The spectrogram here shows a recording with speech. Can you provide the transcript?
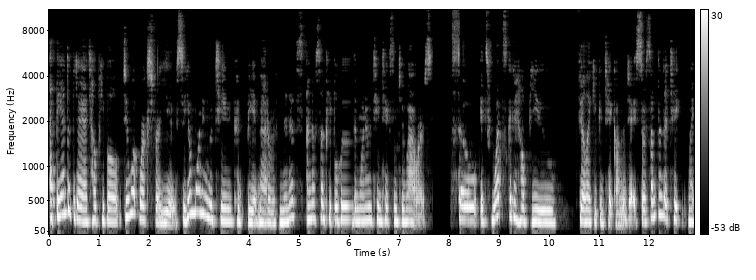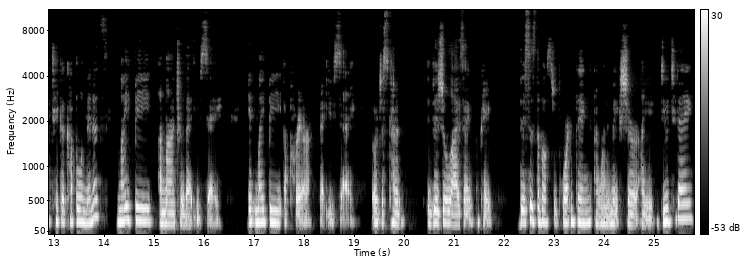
At the end of the day, I tell people do what works for you. So, your morning routine could be a matter of minutes. I know some people who the morning routine takes them two hours. So, it's what's going to help you feel like you can take on the day. So, something that take, might take a couple of minutes might be a mantra that you say. It might be a prayer that you say, or just kind of visualizing, okay, this is the most important thing I want to make sure I do today.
